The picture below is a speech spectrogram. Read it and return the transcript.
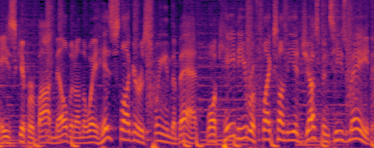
A's skipper Bob Melvin on the way his slugger is swinging the bat, while KD reflects on the adjustments he's made,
